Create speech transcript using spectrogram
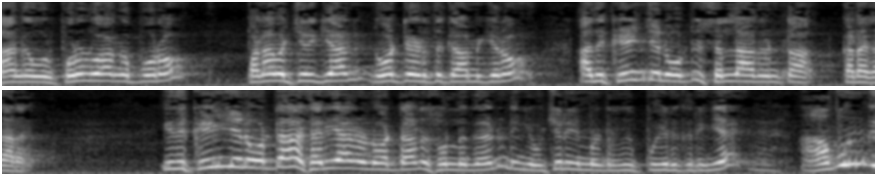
நாங்க ஒரு பொருள் வாங்க போறோம் பணம் வச்சிருக்கியான்னு நோட்டை எடுத்து காமிக்கிறோம். அது கிழிஞ்ச நோட்டு செல்லாதுன்ட்டான் கடைக்காரன். இது கிழிஞ்ச நோட்டா சரியான நோட்டான்னு சொல்லுங்கன்னு நீங்க உச்சநீதிமன்றத்துக்கு போயிருக்கிறீங்க. அவங்க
